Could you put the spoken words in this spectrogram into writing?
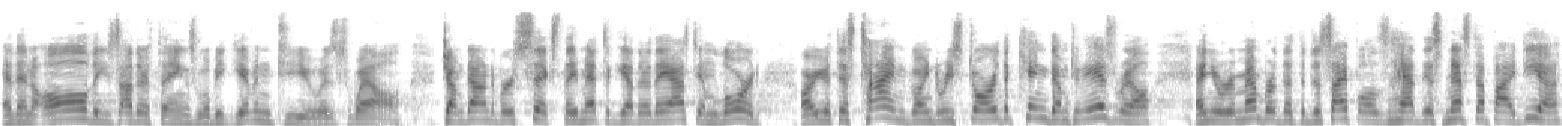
and then all these other things will be given to you as well. Jump down to verse 6. They met together. They asked him, Lord, are you at this time going to restore the kingdom to Israel? And you remember that the disciples had this messed up idea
